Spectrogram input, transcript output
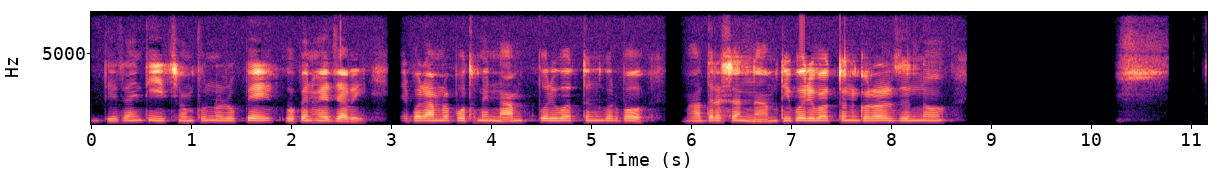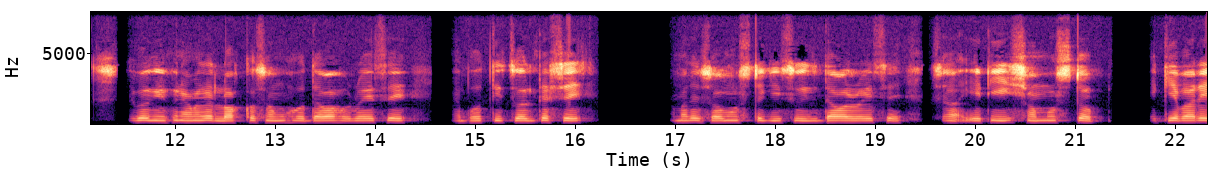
ডিজাইনটি সম্পূর্ণরূপে ওপেন হয়ে যাবে। এরপর আমরা প্রথমে নাম পরিবর্তন করব। মাদ্রাসার নামটি পরিবর্তন করার জন্য এবং এখানে আমাদের লক্ষ্য সমূহ দেওয়া রয়েছে। ভর্তি চলতেছে। আমাদের সমস্ত কিছু দেওয়া রয়েছে। এটি সমস্ত একেবারে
